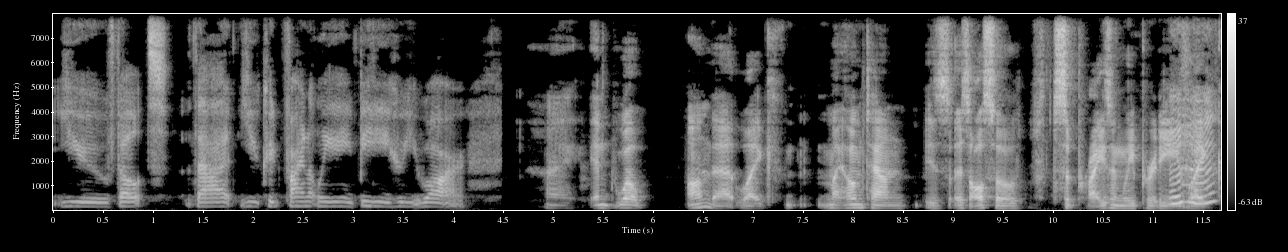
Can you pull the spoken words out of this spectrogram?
you felt that you could finally be who you are. Hi. And well, on that, like my hometown is is also surprisingly pretty mm-hmm. like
